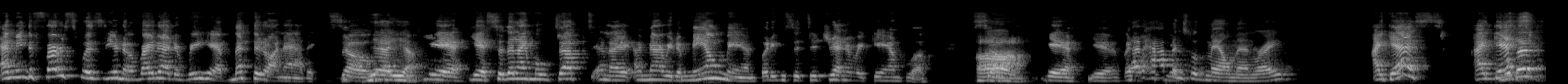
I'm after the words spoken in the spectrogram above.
I mean, the first was, you know, right out of rehab, methadone addict. So Yeah, yeah. Yeah, yeah. So then I moved up and I, I married a mailman, but he was a degenerate gambler. So Ah. yeah, yeah. But That happens with mailmen, right? I guess. I Well, guess. that-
